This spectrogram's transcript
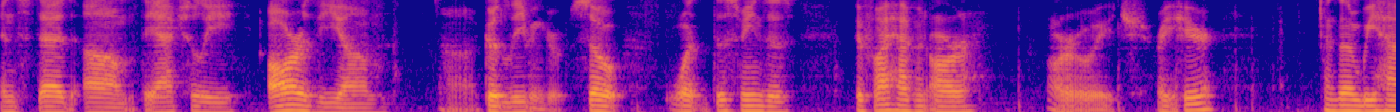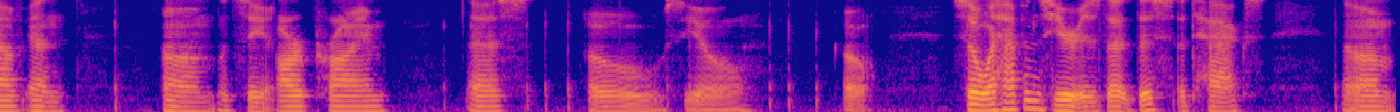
Instead, um, they actually are the um, uh, good leaving group. So, what this means is if I have an R, ROH right here, and then we have an, um, let's say R prime S O C L O. So what happens here is that this attacks, um,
